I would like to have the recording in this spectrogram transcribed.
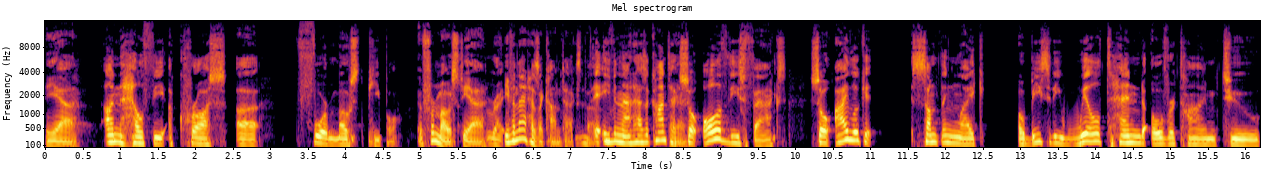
Yeah. Unhealthy across uh for most people. For most, yeah. Right. Even that has a context, though. Even that has a context. So all of these facts, so I look at something like obesity will tend over time to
